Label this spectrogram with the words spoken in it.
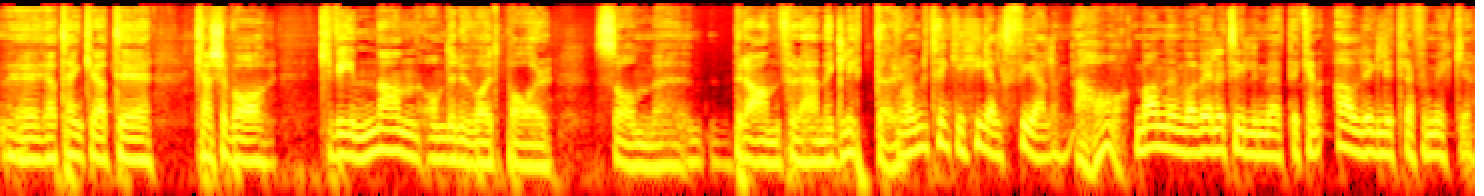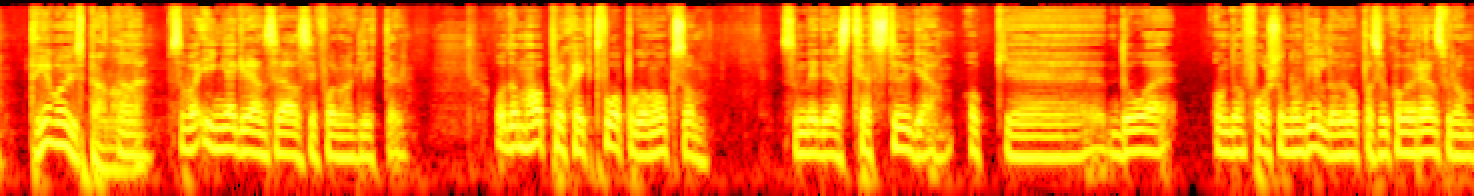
Eh, jag tänker att det kanske var kvinnan, om det nu var ett par, som eh, brann för det här med glitter. Ja, men du tänker helt fel. Aha. Mannen var väldigt tydlig med att det kan aldrig glittra för mycket. Det var ju spännande. Ja, så var inga gränser alls i form av glitter. Och de har projekt två på gång också, som är deras tvättstuga. Och eh, då, om de får som de vill, då, vi hoppas vi kommer överens med dem,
